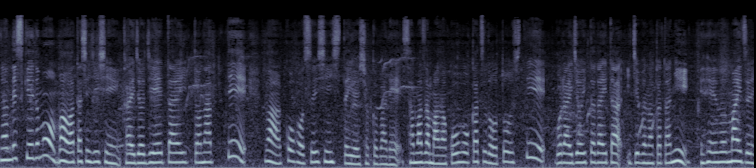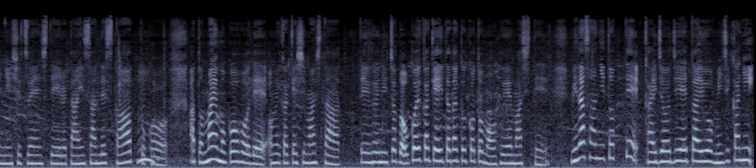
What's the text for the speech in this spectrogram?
なんですけれども、まあ、私自身海上自衛隊となって、まあ、広報推進室という職場でさまざまな広報活動を通してご来場いただいた一部の方に FM 舞鶴に出演している隊員さんですか？とか、うん、あと前も広報でお見かけしましたっていうふうにちょっとお声かけいただくことも増えまして皆さんにとって海上自衛隊を身近に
